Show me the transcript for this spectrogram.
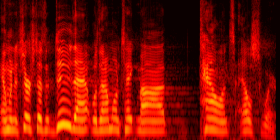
And when the church doesn't do that, well, then I'm going to take my talents elsewhere.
